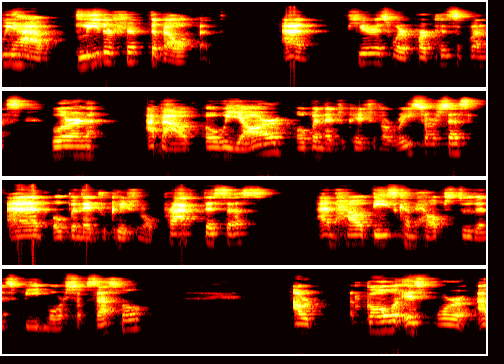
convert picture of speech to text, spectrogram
We have leadership development, and here is where participants learn about OER, Open Educational Resources, and Open Educational Practices, and how these can help students be more successful. Our goal is for uh,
